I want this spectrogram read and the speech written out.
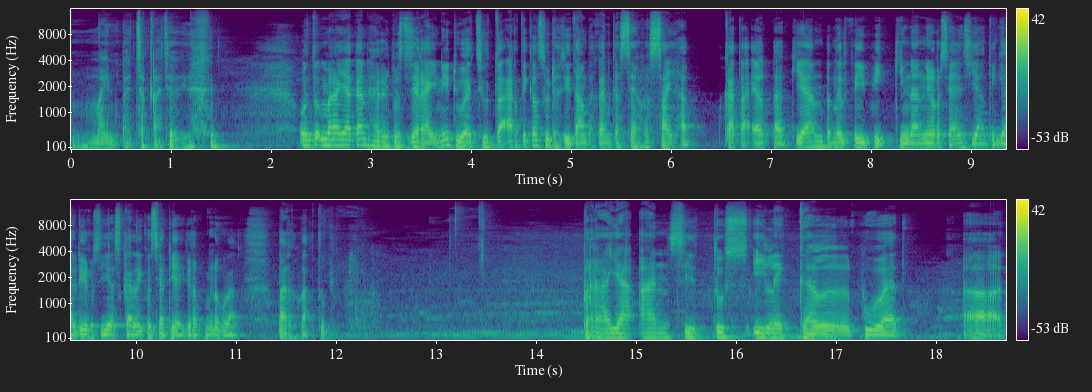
Main bacak aja gitu. Untuk merayakan hari bersejarah ini 2 juta artikel sudah ditambahkan ke server Sci-Hub. Kata El Bagian, peneliti bikinan neuroscience yang tinggal di Rusia sekaligus jadi akhirnya penuh paruh waktu. Perayaan situs ilegal buat uh,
